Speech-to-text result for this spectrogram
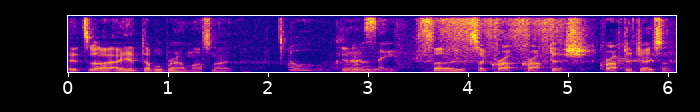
it's uh, I had double brown last night. Oh, Yeah. classy. So so craft craftish, craft adjacent.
